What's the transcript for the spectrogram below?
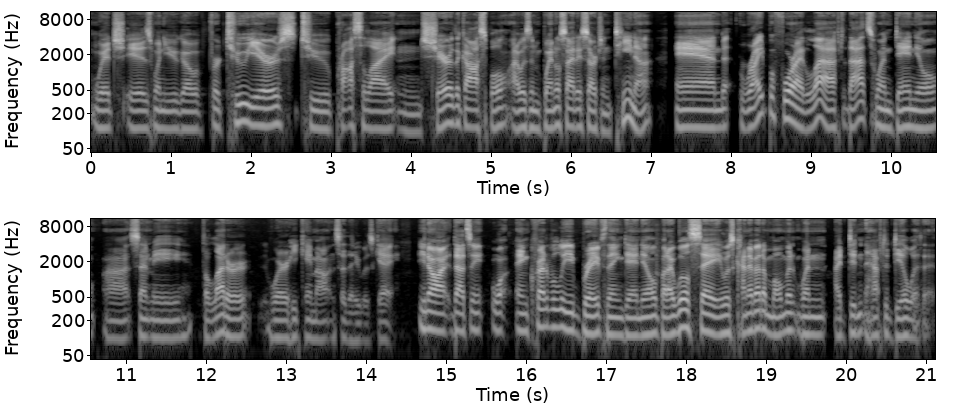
which is when you go for two years to proselyte and share the gospel. I was in Buenos Aires, Argentina. And right before I left, that's when Daniel uh, sent me the letter where he came out and said that he was gay. You know, I, that's an incredibly brave thing, Daniel. But I will say it was kind of at a moment when I didn't have to deal with it.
